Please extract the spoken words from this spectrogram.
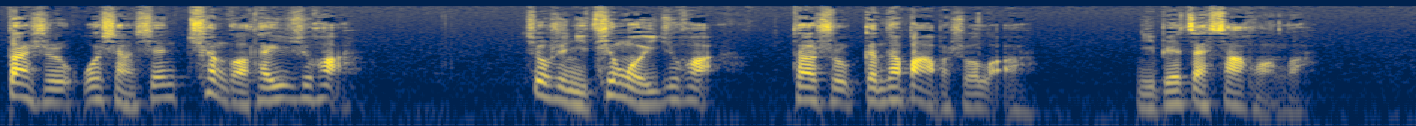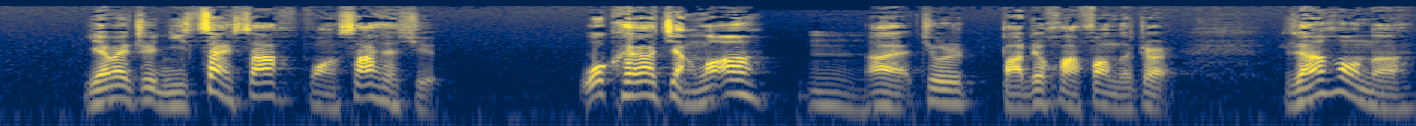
但是我想先劝告他一句话，就是你听我一句话。他说跟他爸爸说了啊，你别再撒谎了。言外之意，你再撒谎撒下去。”我可要讲了啊！嗯，哎，就是把这话放在这儿，然后呢，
